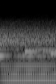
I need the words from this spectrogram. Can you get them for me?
Bye.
